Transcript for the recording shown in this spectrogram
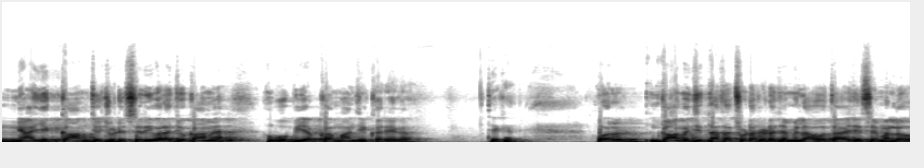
न्यायिक काम, जो जुडिशरी वाला जो काम है, वो भी आपका मांझी करेगा। ठीक है? और गाँव में जितना सा छोटा छोटा झमेला होता है, जैसे मान लो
